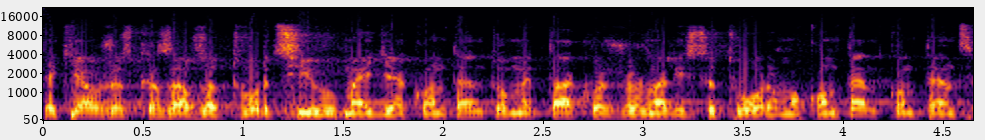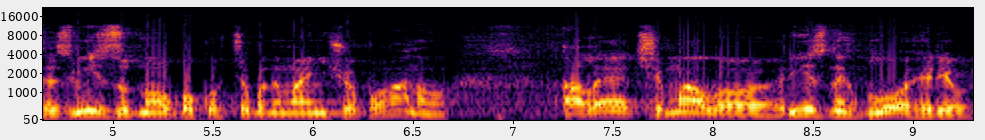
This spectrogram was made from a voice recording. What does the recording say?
Як я вже сказав, за творців медіаконтенту, ми також журналісти творимо контент. Контент це зміст. З одного боку, в цьому немає нічого поганого, але чимало різних блогерів,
